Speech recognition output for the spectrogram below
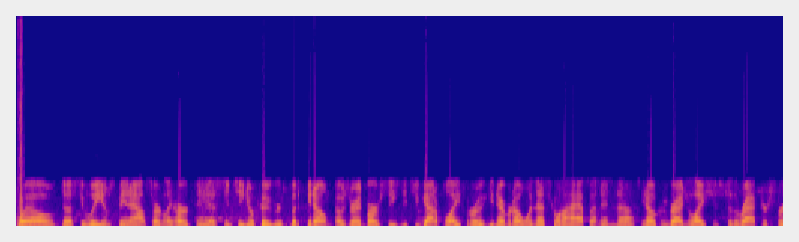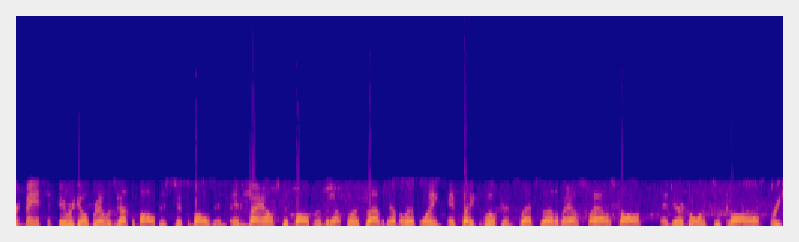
Well, Dusty Williams being out certainly hurt the uh, Centennial Cougars, but you know those are adversities that you got to play through. You never know when that's going to happen, and uh, you know congratulations to the Raptors for advancing. Here we go. Brentwood's got the ball. This get the balls in, in bounds. Good ball movement out front, driving down the left wing, and Faith Wilkins slaps it out of bounds. Fouls called and they're going to call three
